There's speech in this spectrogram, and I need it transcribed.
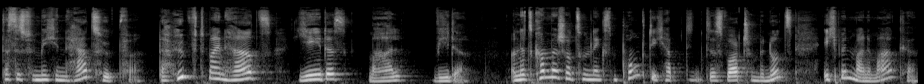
das ist für mich ein Herzhüpfer. Da hüpft mein Herz jedes Mal wieder. Und jetzt kommen wir schon zum nächsten Punkt. Ich habe das Wort schon benutzt. Ich bin meine Marke.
